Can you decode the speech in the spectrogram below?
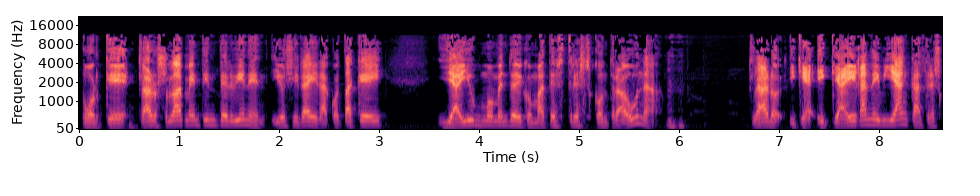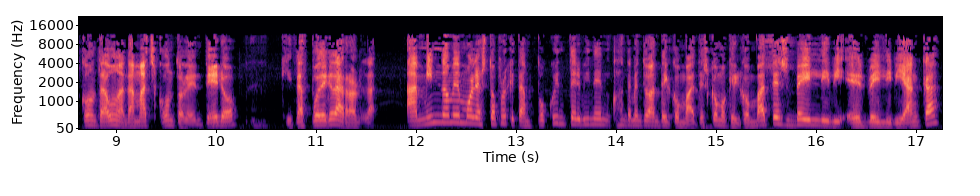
porque, claro, solamente intervienen Io Shirai y Dakota Kai, y hay un momento de combate es 3 contra 1. Claro, y que, y que ahí gane Bianca 3 contra 1, da match control entero, quizás puede quedar raro. A mí no me molestó porque tampoco intervienen constantemente durante el combate. Es como que el combate es Bailey, es Bailey Bianca,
